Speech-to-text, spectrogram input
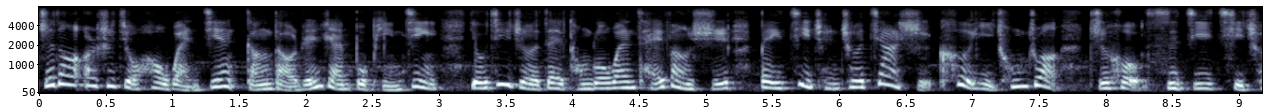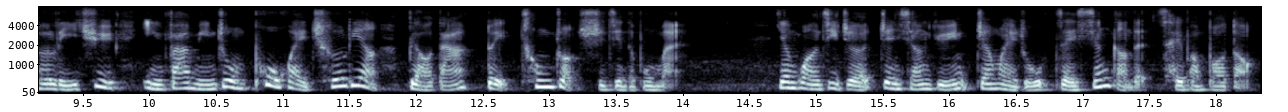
直到二十九号晚间，港岛仍然不平静。有记者在铜锣湾采访时，被计程车驾驶刻意冲撞，之后司机弃车离去，引发民众破坏车辆，表达对冲撞事件的不满。央广记者郑祥云、张婉如在香港的采访报道。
